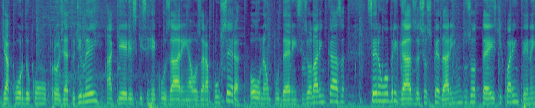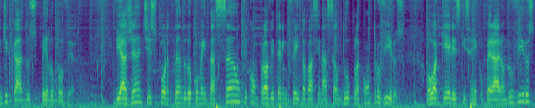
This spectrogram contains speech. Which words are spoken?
De acordo com o projeto de lei, aqueles que se recusarem a usar a pulseira ou não puderem se isolar em casa serão obrigados a se hospedar em um dos hotéis de quarentena indicados pelo governo. Viajantes portando documentação que comprove terem feito a vacinação dupla contra o vírus, ou aqueles que se recuperaram do vírus,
